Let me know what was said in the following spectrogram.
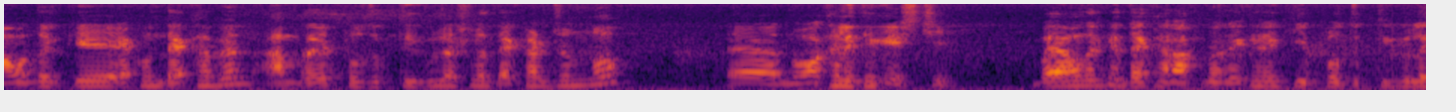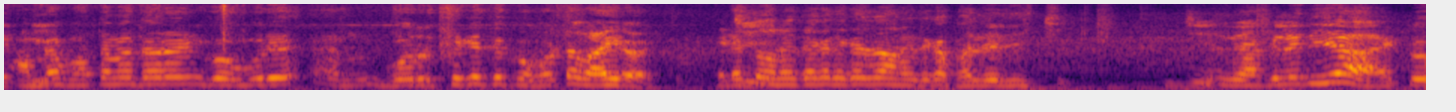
আমাদেরকে এখন দেখাবেন। আমরা এই প্রযুক্তিগুলো আসলে দেখার জন্য নোয়াখালী থেকে এসেছি। ভাই আমাদেরকে দেখান আপনার এখানে কি প্রযুক্তিগুলো কি? আমরা প্রথমে ধরেন গোবরে গরুর থেকে যে গোবরটা বাইর হয় এটা তো অনেক জায়গায় দেখা যায় অনেক জায়গায় ফেলে দিচ্ছি। ফেলে দিয়া একটু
